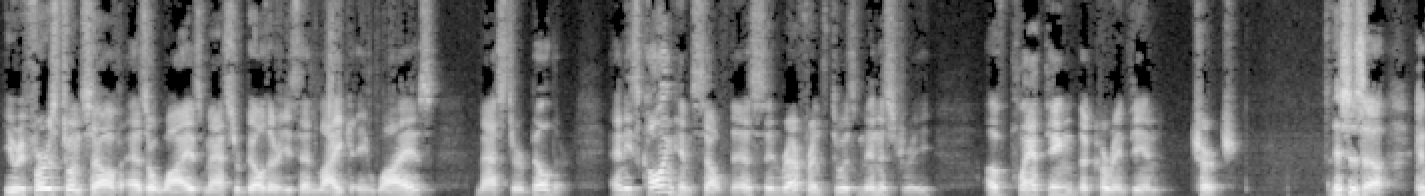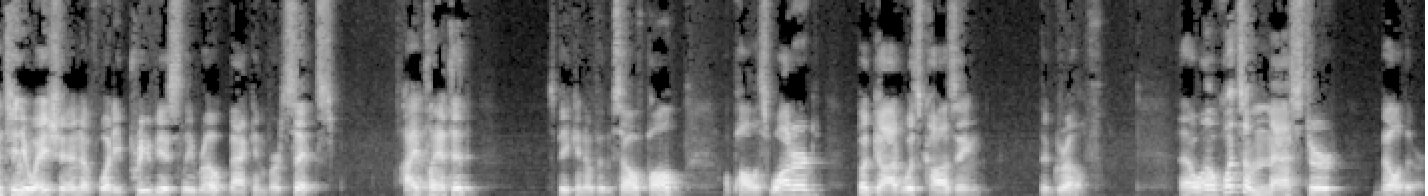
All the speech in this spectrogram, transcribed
he refers to himself as a wise master builder. He said, like a wise master builder. And he's calling himself this in reference to his ministry of planting the Corinthian church. This is a continuation of what he previously wrote back in verse 6. I planted, speaking of himself, Paul, Apollos watered, but God was causing the growth. Uh, well, what's a master builder?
